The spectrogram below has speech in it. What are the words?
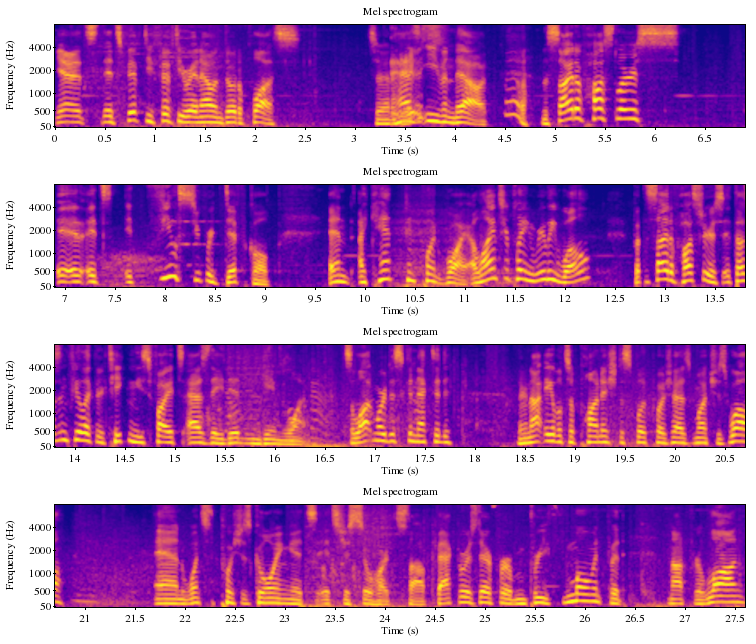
Yeah, it's it's 50-50 right now in Dota Plus. So it, It has is? evened out. Huh. The side of Hustlers, it, it's it feels super difficult. And I can't pinpoint why. Alliance are playing really well, but the side of Hustlers, it doesn't feel like they're taking these fights as they did in game one. It's a lot more disconnected. They're not able to punish the split push as much as well. And once the push is going, it's it's just so hard to stop. Backdoor is there for a brief moment, but not for long.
